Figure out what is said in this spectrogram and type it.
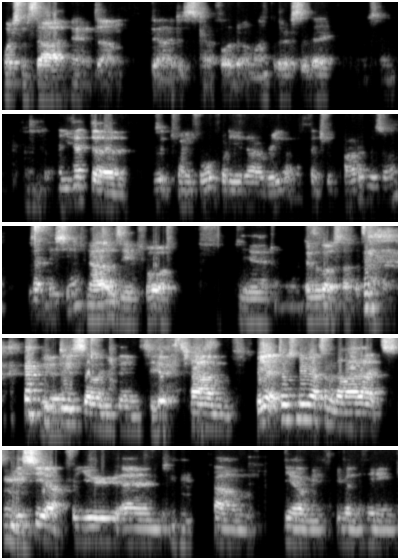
Watched them start, and um, then I just kind of followed it online for the rest of the day. So- And, uh, And you had the was it 24, 48 hour relay that you're part of as well? Was that this year? no, that was the year four. Yeah, there's a lot of stuff that's happened. you Yeah. do so many things. Yeah. Um, but yeah, talk to me about some of the highlights Mm. this year for you and Mhm. um, you know, with even hitting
